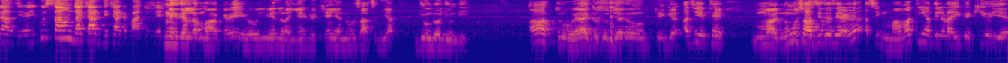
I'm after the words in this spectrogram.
ਰਾਜ਼ੀ ਹੋਈ ਗੁੱਸਾ ਹੁੰਦਾ ਝੜਦੀ ਝੜ ਬਾਅਦ ਚ ਫਿਰ। ਨਹੀਂ ਤੇ ਅੱਲਾ ਮਾਂ ਕਰੇ ਇਹੋ ਜਿਹੀਆਂ ਲੜਾਈਆਂ ਹੀ ਵੇਖੀਆਂ ਜਾਂ ਨੂੰ ਸੱਸ ਦੀਆਂ ਜੁੰਡੋ ਜੁੰਡੀ। ਆ ਤਰੂ ਹੋਇਆ ਇੱਕ ਦੂਜੇ ਨੂੰ ਠੀਕ ਹੈ ਅਸੀਂ ਇੱਥੇ ਨੂੰ ਸੱਸ ਦੀ ਸਿਰ ਅਸੀਂ ਮਾਵਾਂ ਧੀਆਂ ਦੀ ਲੜਾਈ ਵੇਖੀ ਹੋਈ ਹੈ।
